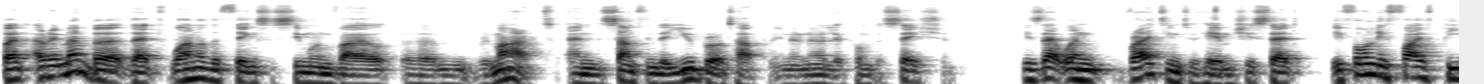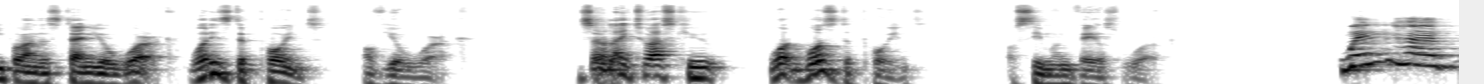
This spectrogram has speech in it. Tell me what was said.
But I remember that one of the things Simone Weil um, remarked, and something that you brought up in an earlier conversation, is that when writing to him, she said, If only five people understand your work, what is the point of your work? So I'd like to ask you, what was the point of Simone Weil's work? When her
